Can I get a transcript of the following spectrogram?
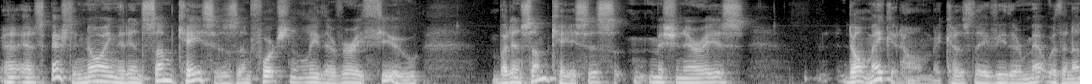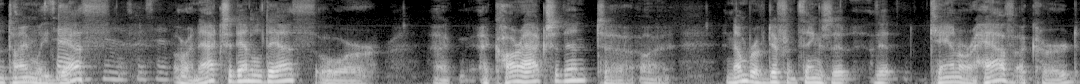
and especially knowing that in some cases, unfortunately, they're very few, but in some cases, missionaries don't make it home because they've either met with an untimely death Yeah, that's what I said. or an accidental death or a, a car accident, uh, number of different things that, that can or have occurred.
